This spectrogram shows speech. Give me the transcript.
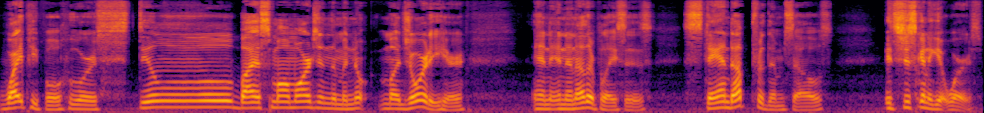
white people who are still by a small margin the majority here and, and in other places stand up for themselves, it's just going to get worse.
